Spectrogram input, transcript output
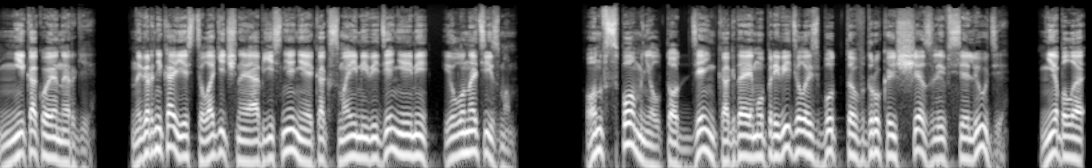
Никакой энергии. Наверняка есть логичное объяснение, как с моими видениями и лунатизмом. Он вспомнил тот день, когда ему привиделось, будто вдруг исчезли все люди, не было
